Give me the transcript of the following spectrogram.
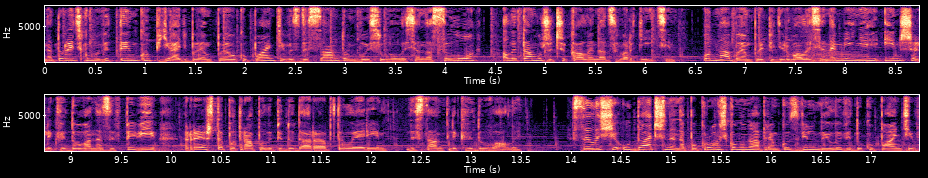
На турецькому відтинку 5 БМП окупантів із десантом висунулися на село, але там уже чекали нацгвардійці. Одна БМП підірвалася на міні, інша ліквідована з ФПВ. Решта потрапили під удари артилерії. Десант ліквідували. Селище Удачне на Покровському напрямку звільнили від окупантів.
